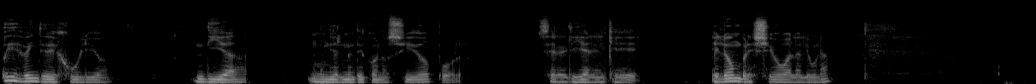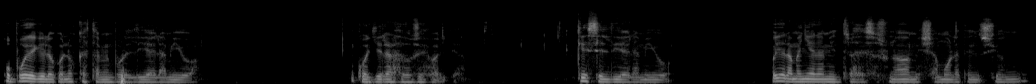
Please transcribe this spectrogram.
Hoy es 20 de julio, día mundialmente conocido por ser el día en el que el hombre llegó a la luna. O puede que lo conozcas también por el Día del Amigo. Cualquiera de las dos es válida. ¿Qué es el Día del Amigo? Hoy a la mañana mientras desayunaba me llamó la atención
